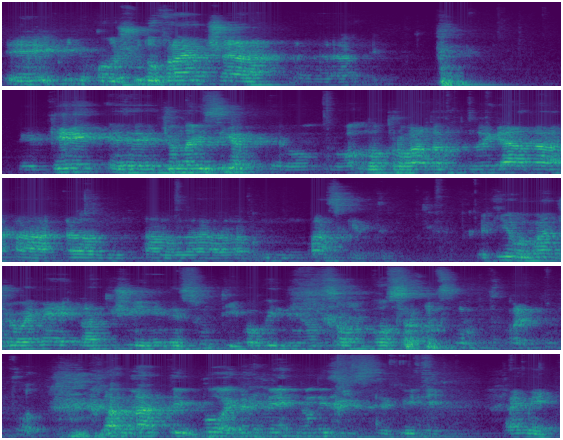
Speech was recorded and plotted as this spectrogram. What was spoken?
E quindi ho conosciuto Francia eh, perché eh, giornalisticamente l'ho trovata legata al basket perché io non mangio ahimè latticini di nessun tipo quindi non sono un vostro consumatore da un latte in poi per me non esiste quindi ahimè,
